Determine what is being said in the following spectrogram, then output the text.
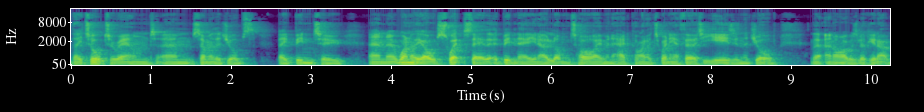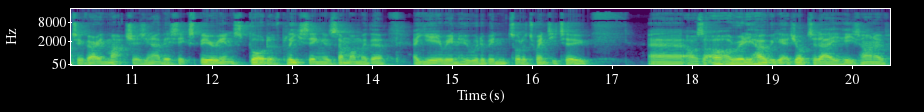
they talked around um, some of the jobs they'd been to, and uh, one of the old sweats there that had been there, you know, a long time and had kind of twenty or thirty years in the job that and I was looking up to very much as you know this experienced god of policing as someone with a, a year in who would have been sort of 22 uh, I was like oh I really hope we get a job today. He kind of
